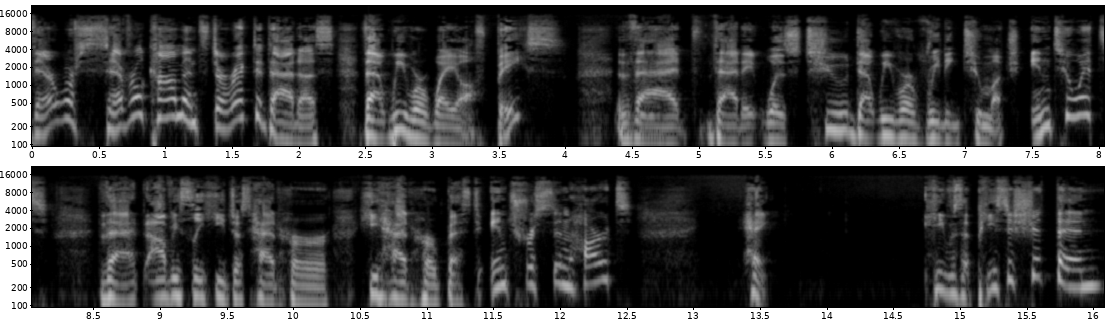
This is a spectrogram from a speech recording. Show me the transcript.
there were several comments directed at us that we were way off base, that that it was too that we were reading too much into it, that obviously he just had her he had her best interest in heart. Hey, he was a piece of shit then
